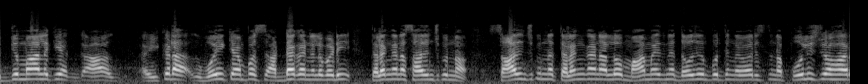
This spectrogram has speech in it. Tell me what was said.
ఉద్యమాలకి ఇక్కడ ఓయి క్యాంపస్ అడ్డాగా నిలబడి తెలంగాణ సాధించుకున్నాం. సాధించుకున్న తెలంగాణలో మా మీదనే దౌర్జన్యపూరితంగా వ్యవహరిస్తున్న పోలీస్ వ్యవహార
